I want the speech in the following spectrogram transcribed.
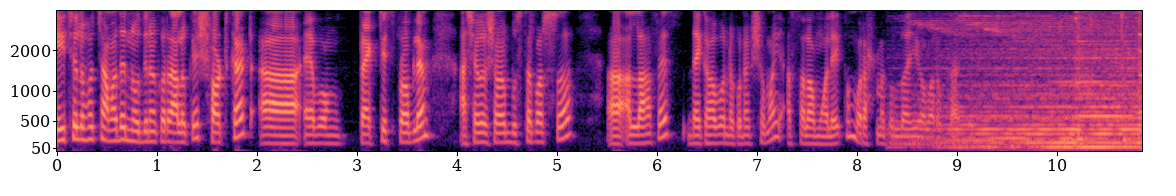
এই ছিল হচ্ছে আমাদের নদী নৌকার আলোকে শর্টকাট এবং প্র্যাকটিস প্রবলেম আশা করি সবাই বুঝতে পারছ আল্লাহ হাফেজ, দেখা হবে অন্য কোনো সময়। আসসালামু আলাইকুম রহমতুল্লাহি Música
